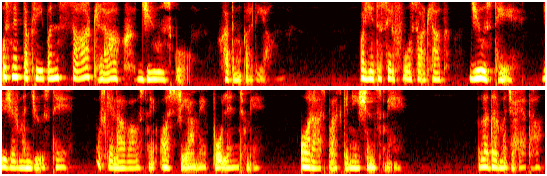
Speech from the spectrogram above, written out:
उसने तकरीबन साठ लाख ज्यूज़ को ख़त्म कर दिया। और ये तो सिर्फ़ वो साठ लाख ज्यूज़ थे, जो जर्मन ज्यूज़ थे। उसके अलावा उसने ऑस्ट्रिया में, पोलैंड में और आसपास के नेशंस में गदर मचाया था।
